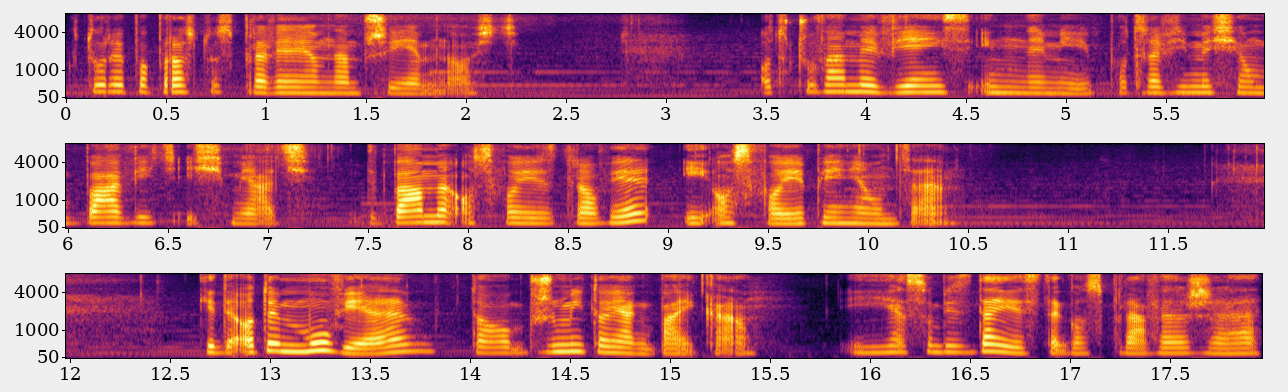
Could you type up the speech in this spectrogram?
które po prostu sprawiają nam przyjemność. Odczuwamy więź z innymi, potrafimy się bawić i śmiać, dbamy o swoje zdrowie i o swoje pieniądze. Kiedy o tym mówię, to brzmi to jak bajka. I ja sobie zdaję z tego sprawę, że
